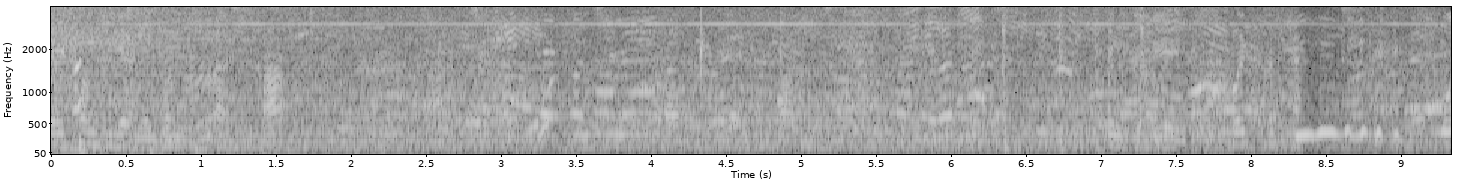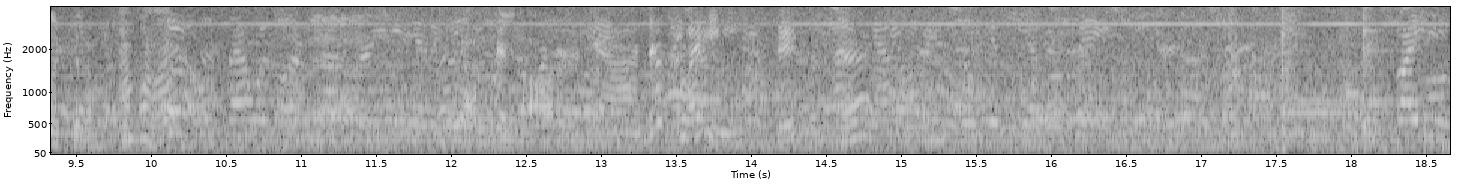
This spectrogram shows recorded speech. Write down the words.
Here it comes again. It comes back. Huh? Seems to be. Look at the. Look at him. I want to see an otter. Yeah, they're playing. See? Fighting.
